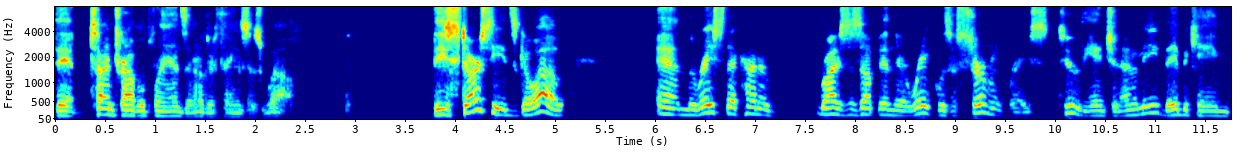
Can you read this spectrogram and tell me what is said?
They had time travel plans and other things as well. These star seeds go out, and the race that kind of rises up in their wake was a servant race to the ancient enemy. They became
